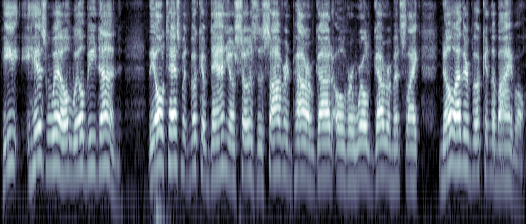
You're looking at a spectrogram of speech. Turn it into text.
He his will will be done. The Old Testament book of Daniel shows the sovereign power of God over world governments like no other book in the Bible.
